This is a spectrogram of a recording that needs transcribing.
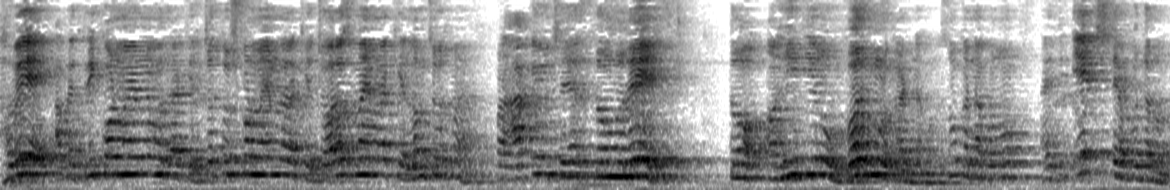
હવે આપણે ત્રિકોણમાં એમ જ રાખીએ, ચતુષ્કોણમાં એમ રાખીએ, ચોરસમાં એમ રાખીએ, લંબચોરસમાં. પણ આ કયું છે? સમરેખ. તો અહીંથી એનું વર્ગમૂળ કાઢી નાખવાનું. શું કરી નાખવાનું? અહીંથી એક સ્ટેપ વધારવાનું.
